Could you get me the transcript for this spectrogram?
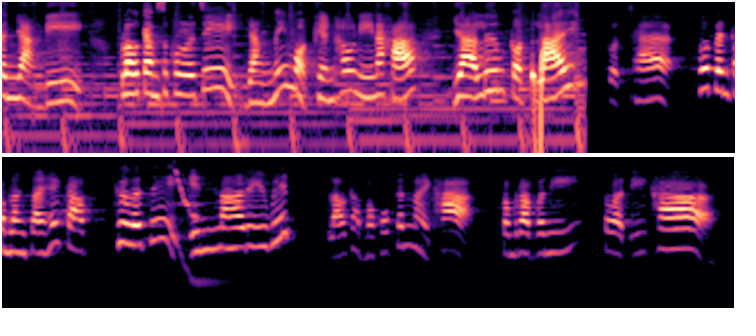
เป็นอย่างดี โปรแกรม Schoology ยังไม่หมดเพียงเท่านี้นะคะ อย่าลืมกดไลค์กดแชร์เพื่อเป็นกำลังใจให้กับ Schoology in m a r i w i t แล้วกลับมาพบกันใหม่ค่ะสำหรับวันนี้ สวัสดีค่ะ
